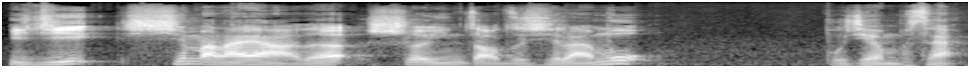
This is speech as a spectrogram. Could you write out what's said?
以及喜马拉雅的“摄影早自习”栏目，不见不散。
